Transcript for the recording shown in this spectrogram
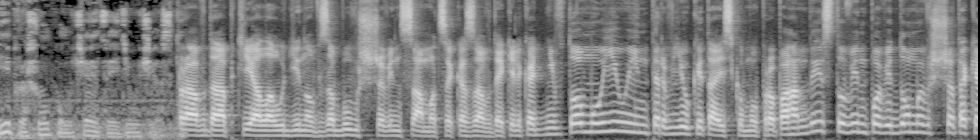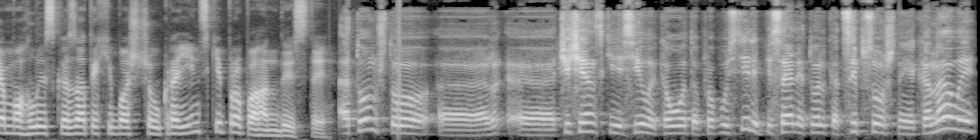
и прошел, получается, эти участки. Правда, Аптія Лаудінов забув, що він сам оце казав декілька днів тому, і у інтерв'ю китайському пропагандисту він повідомив, що таке могли сказати хіба що українські пропагандисти. О том, что э, э, чеченские силы кого-то пропустили, писали только ципсошные каналы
